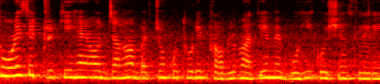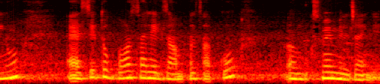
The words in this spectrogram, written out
थोड़े से ट्रिकी हैं और जहाँ बच्चों को थोड़ी प्रॉब्लम आती है, मैं वही क्वेश्चन ले रही हूँ। ऐसे तो बहुत सारे एग्जाम्पल्स आपको बुक्स में मिल जाएँगे।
